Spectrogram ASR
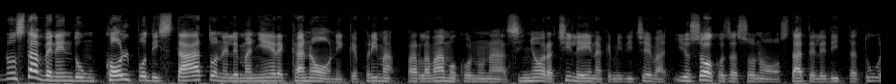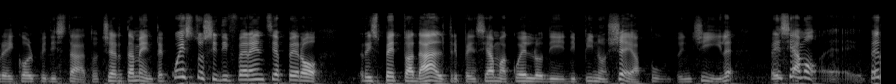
non sta avvenendo un colpo di Stato nelle maniere canoniche. Prima parlavamo con una signora cilena che mi diceva io so cosa sono state le dittature e i colpi di Stato. Certamente, questo si differenzia però rispetto ad altri, pensiamo a quello di, di Pinochet appunto in Cile, pensiamo eh, per,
